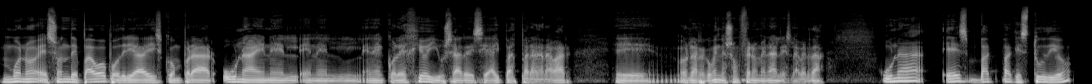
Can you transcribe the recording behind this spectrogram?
Bueno, eh, son de pago, podríais comprar una en el, en el, colegio y usar ese iPad para grabar. Eh, os la recomiendo, son fenomenales, la verdad. Una es Backpack Studio,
